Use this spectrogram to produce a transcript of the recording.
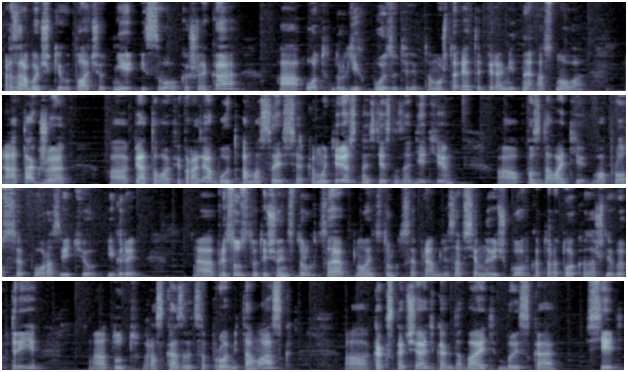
разработчики выплачивают не из своего кошелька, а от других пользователей, потому что это пирамидная основа. А также 5 февраля будет АМА-сессия. Кому интересно, естественно, зайдите, а, позадавайте вопросы по развитию игры. А, присутствует еще инструкция, но инструкция прям для совсем новичков, которые только зашли в Web3. А, тут рассказывается про MetaMask, как скачать, как добавить BSK сеть.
